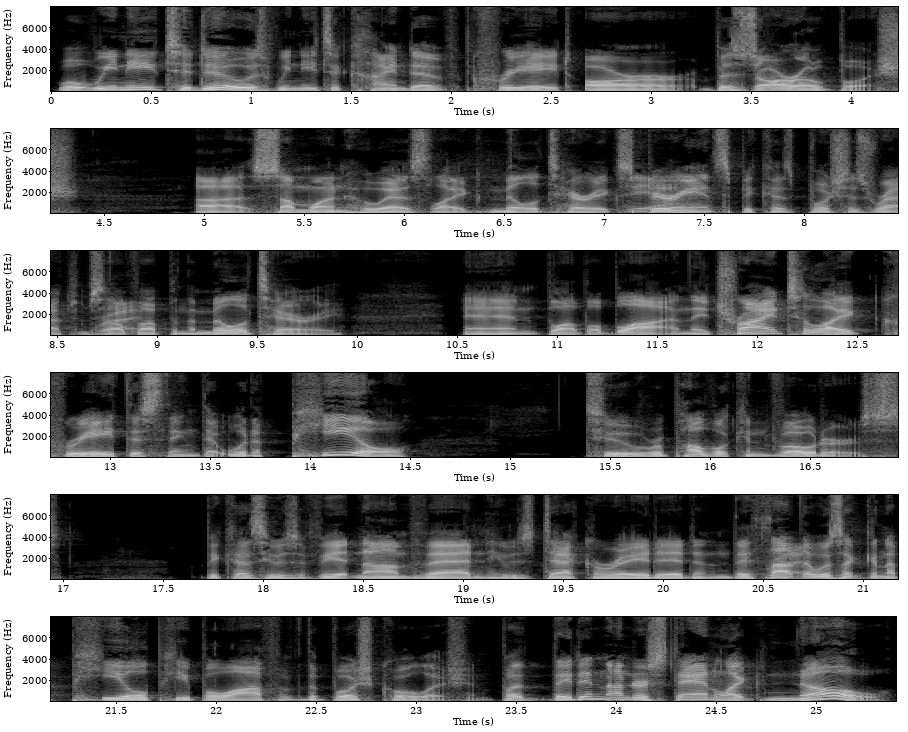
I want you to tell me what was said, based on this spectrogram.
What we need to do is we need to kind of create our bizarro Bush, uh, someone who has like military experience because Bush has wrapped himself Right. up in the military and blah blah blah and they tried to like create this thing that would appeal to republican voters because he was a vietnam vet and he was decorated and they thought Right. that was like going to peel people off of the bush coalition but they didn't understand like no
